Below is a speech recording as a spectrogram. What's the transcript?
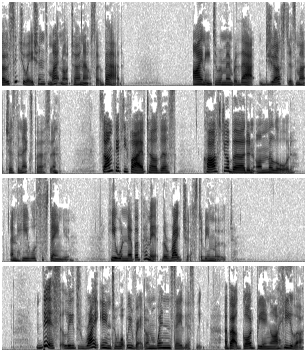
those situations might not turn out so bad. I need to remember that just as much as the next person. Psalm 55 tells us, Cast your burden on the Lord, and he will sustain you. He will never permit the righteous to be moved. This leads right into what we read on Wednesday this week about God being our healer.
